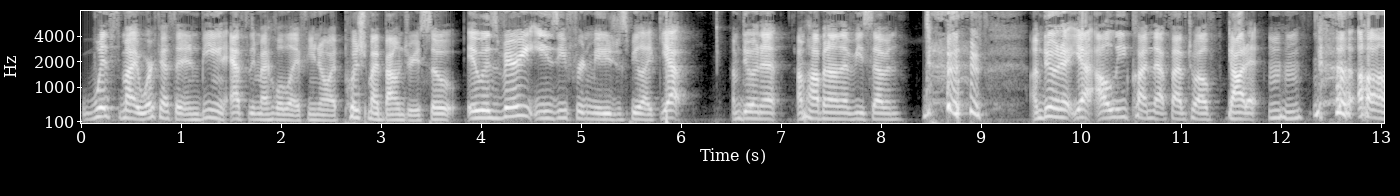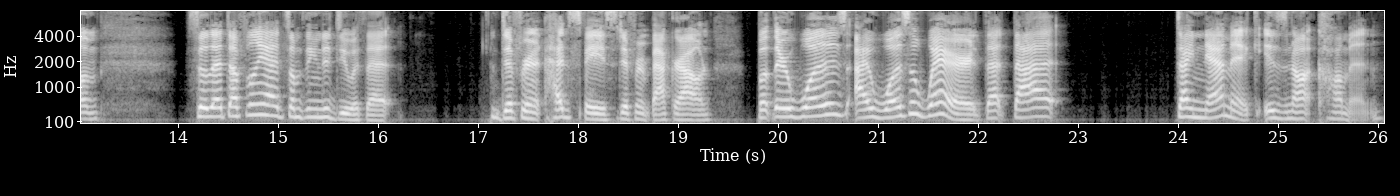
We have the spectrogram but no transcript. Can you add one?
with my work ethic and being an athlete my whole life, you know, I pushed my boundaries. So it was very easy for me to just be like, yep, I'm doing it. I'm hopping on that V7. I'm doing it. Yeah, I'll lead climb that 512. Got it. Mm-hmm. um, so that definitely had something to do with it. Different headspace, different background. But there was, I was aware that that dynamic is not common.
